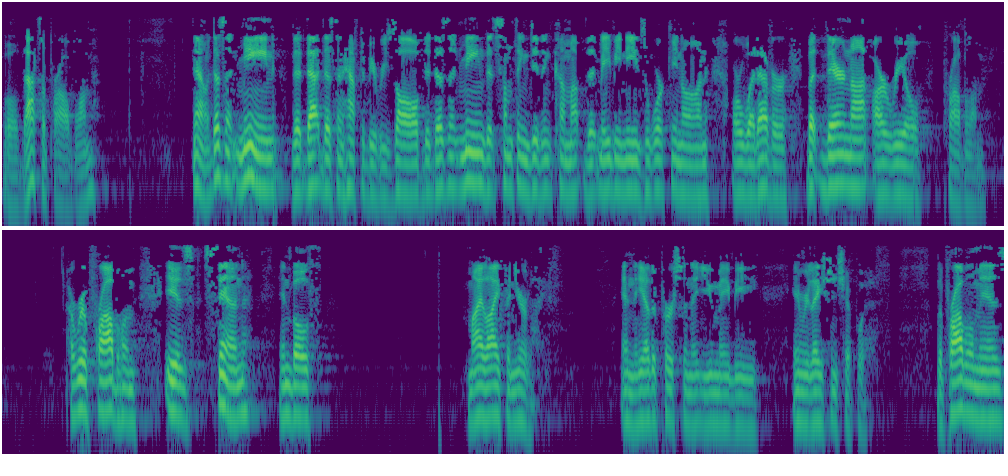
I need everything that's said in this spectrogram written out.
well, that's a problem. Now, it doesn't mean that that doesn't have to be resolved. It doesn't mean that something didn't come up that maybe needs working on or whatever, but they're not our real problem. Our real problem is sin in both my life and your life, and the other person that you may be in relationship with. The problem is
